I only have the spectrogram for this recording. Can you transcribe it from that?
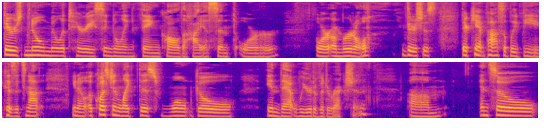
there's no military signaling thing called a hyacinth or or a myrtle. There's just there can't possibly be because it's not you know a question like this won't go in that weird of a direction. Um and so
